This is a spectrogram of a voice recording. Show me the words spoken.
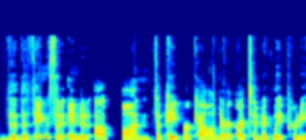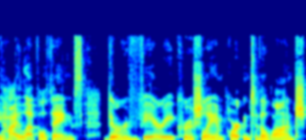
the the things that ended up on the paper calendar are typically pretty high level things. They're very crucially important to the launch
